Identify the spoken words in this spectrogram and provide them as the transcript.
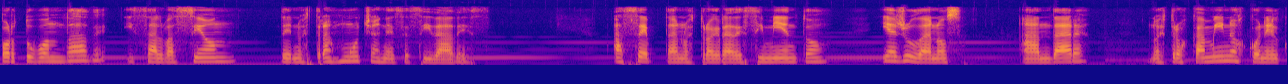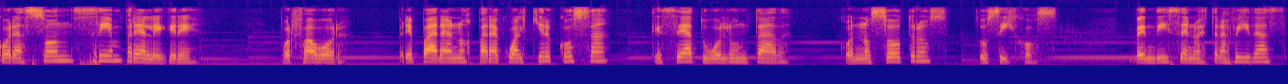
por tu bondad y salvación de nuestras muchas necesidades. Acepta nuestro agradecimiento y ayúdanos a andar nuestros caminos con el corazón siempre alegre. Por favor, prepáranos para cualquier cosa que sea tu voluntad con nosotros, tus hijos. Bendice nuestras vidas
